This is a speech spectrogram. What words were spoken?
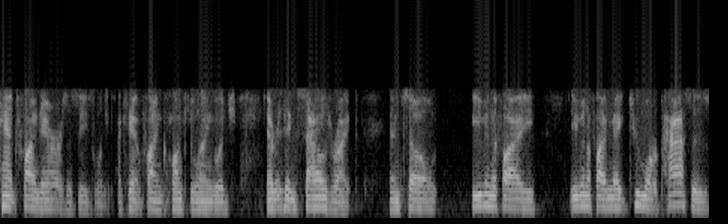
can't find errors as easily. I can't find clunky language. Everything sounds right, and so even if I even if I make two more passes,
